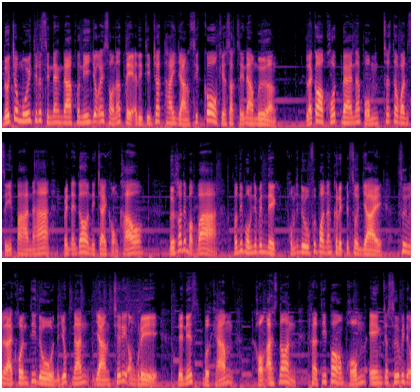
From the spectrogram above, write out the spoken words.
โดยเจ้ามุ้ยธีรศิลป์แดงดาคนนี้ยกให้สองนักเตะอดีตทีมชาติไทยอย่างซิโก้เกียรติศักดิ์เสนาเมือง และก็โค้ชแบนนะผมชัชตะวันศรีปานนะฮะเป็นไอดอลในใจของเขาโดยเขาได้บอกว่าตอนที่ผมยังเป็นเด็ก ผมจะดูฟุตบอลอังกฤษเป็นส่วนใหญ่ ซึ่งหลายๆ คนที่ดูในยุคนั้นอย่างเชอรี่อองรี เดนิส เบิร์กแคมป์ของอาร์เซนอลขณะที่พ่อของผมเองจะซื้อวิดีโอ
